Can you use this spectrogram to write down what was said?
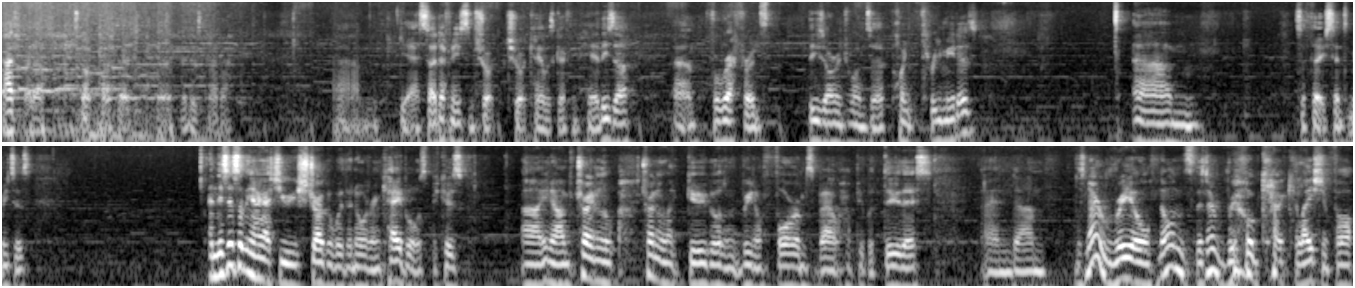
That's better. Not perfect, but it is better. Um, yeah, so I definitely need some short short cables go from here. These are, um, for reference, these orange ones are 0.3 meters. Um, so 30 centimeters. And this is something I actually struggle with in ordering cables because, uh, you know, I'm trying to trying to like Google and read on forums about how people do this, and um, there's no real, no one's, there's no real calculation for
